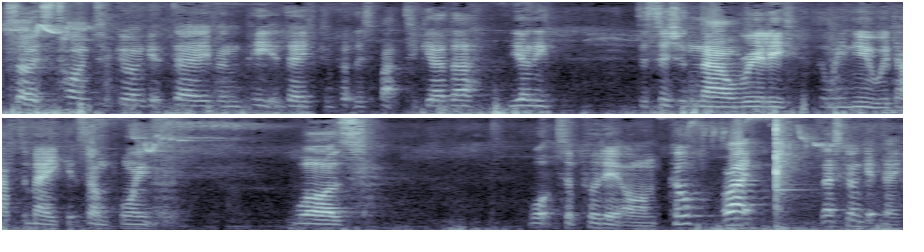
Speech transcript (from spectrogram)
So it's time to go and get Dave and Pete and Dave can put this back together. The only decision now really that we knew we'd have to make at some point was what to put it on. Cool, all right, let's go and get Dave.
